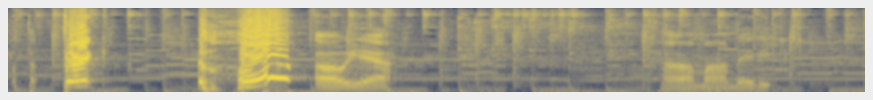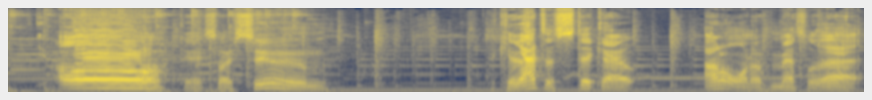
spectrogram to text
What the frick? oh, yeah. Come on, baby. Oh! Okay, so I assume Okay, that's a stick out. I don't want to mess with that.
